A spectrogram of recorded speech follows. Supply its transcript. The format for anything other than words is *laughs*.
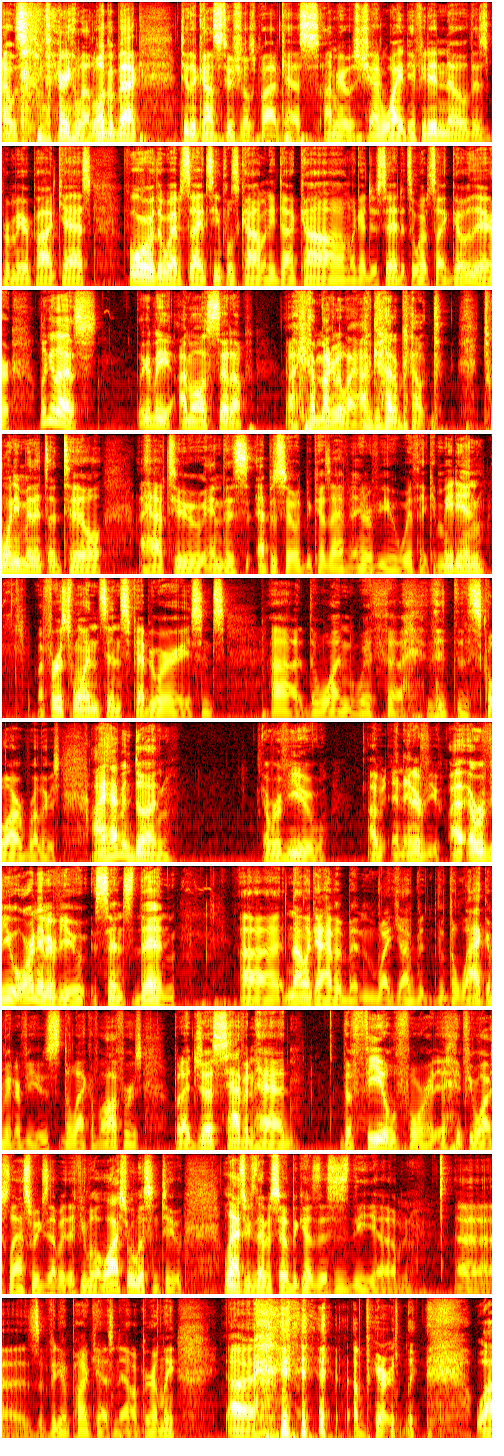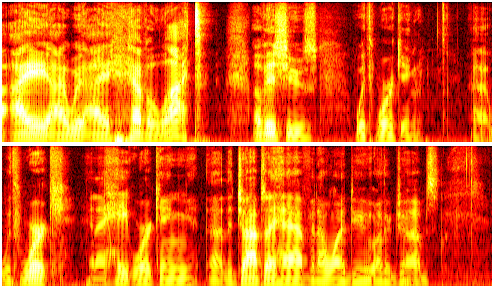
That was *laughs* very loud. Welcome back to the Constitutionals podcast. I'm your host Chad White. If you didn't know, this is a premier podcast for the website cpluscomedy.com. Like I just said, it's a website. Go there. Look at this. Look at me. I'm all set up. *laughs* I'm not gonna lie. I've got about *laughs* 20 minutes until I have to end this episode because I have an interview with a comedian. My first one since February, since uh, the one with uh, the, the Sklar brothers. I haven't done a review an interview, a review or an interview since then. Uh, not like I haven't been like I've been, with the lack of interviews, the lack of offers, but I just haven't had the feel for it. *laughs* If you watched last week's episode, if you watched or listened to last week's episode, because this is the um, uh, it's a video podcast now apparently. Uh, *laughs* apparently, well, I I would I have a lot of issues with working, uh, with work and I hate working uh, the jobs I have, and I want to do other jobs.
